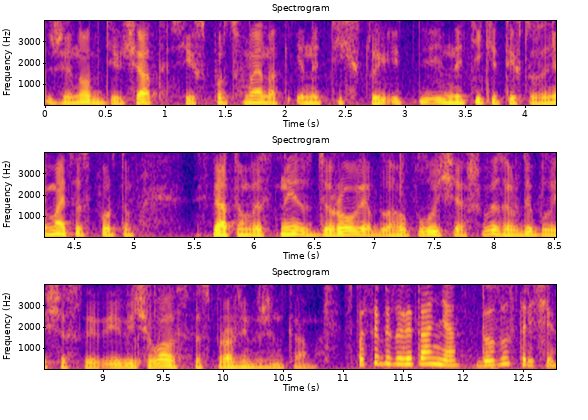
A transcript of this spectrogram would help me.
жінок, дівчат, всіх спортсменок і не тих, хто і не тільки тих, хто займається спортом. Святом весни, здоров'я, благополуччя, щоб ви завжди були щасливі і відчували себе справжніми жінками. Спасибі за вітання. До зустрічі.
